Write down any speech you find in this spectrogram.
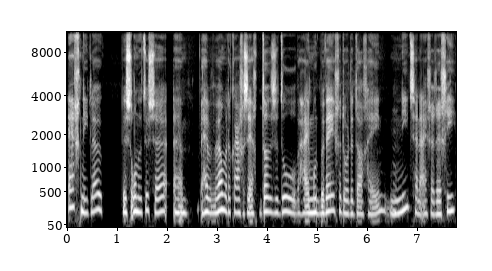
echt niet leuk. Dus ondertussen ehm, hebben we wel met elkaar gezegd dat is het doel. Hij moet bewegen door de dag heen. Niet zijn eigen regie.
